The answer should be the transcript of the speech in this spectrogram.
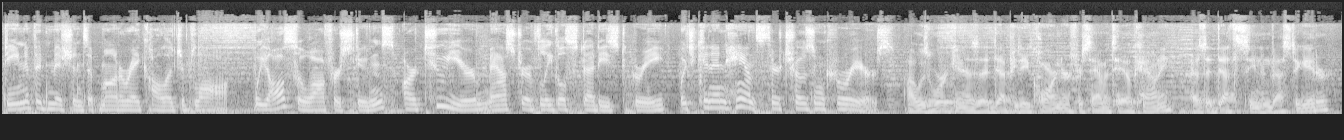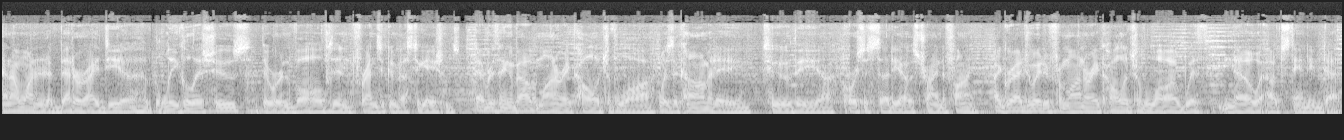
Dean of Admissions at Monterey College of Law. We also offer students our two year Master of Legal Studies degree, which can enhance their chosen careers. I was working as a deputy coroner for San Mateo County as a death scene investigator, and I wanted a better idea of the legal issues that were involved in forensic investigations. Everything about Monterey College of Law was accommodating to the uh, course of study I was trying to find. I graduated from Monterey College of Law with no outstanding debt.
